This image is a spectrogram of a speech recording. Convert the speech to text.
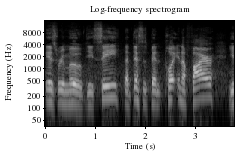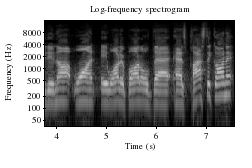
is removed. You see that this has been put in a fire. You do not want a water bottle that has plastic on it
